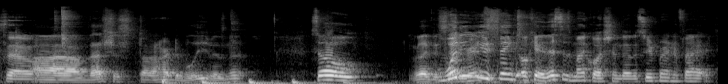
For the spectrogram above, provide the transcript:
So, Um, that's just kind of hard to believe, isn't it? so Like what do you think? Okay, this is my question though. The Super Random Fact.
